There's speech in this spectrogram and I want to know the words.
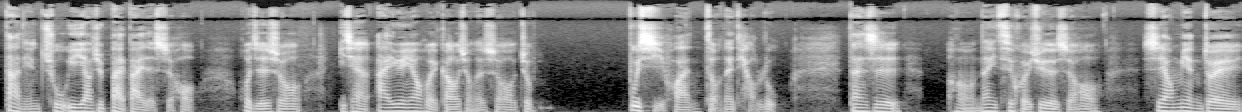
大年初一要去拜拜的时候，或者是说以前很哀怨要回高雄的时候，就不喜欢走那条路，但是哦，那一次回去的时候是要面对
